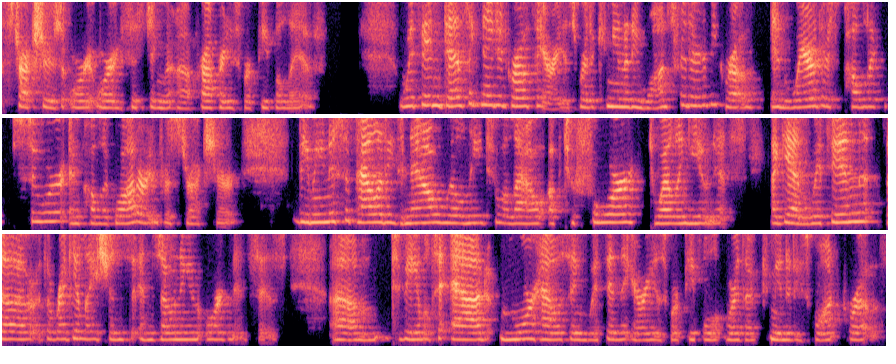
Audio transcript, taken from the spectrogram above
structures or, or existing uh, properties where people live within designated growth areas where the community wants for there to be growth and where there's public sewer and public water infrastructure, the municipalities now will need to allow up to four dwelling units, again, within the, the regulations and zoning and ordinances. Um, to be able to add more housing within the areas where people, where the communities want growth.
